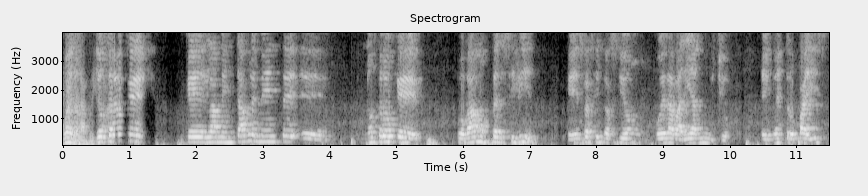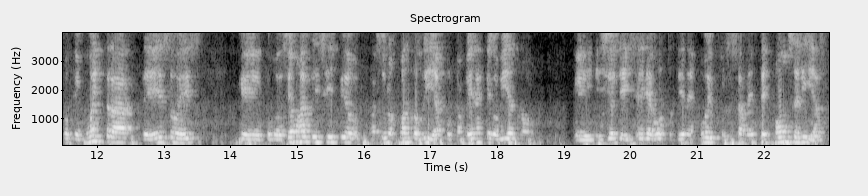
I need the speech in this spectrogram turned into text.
bueno, yo creo que, que lamentablemente eh, no creo que podamos percibir que esa situación pueda variar mucho en nuestro país, porque muestra de eso es que, como decíamos al principio, hace unos cuantos días, porque apenas este gobierno que inició el 16 de agosto tiene hoy precisamente 11 días,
